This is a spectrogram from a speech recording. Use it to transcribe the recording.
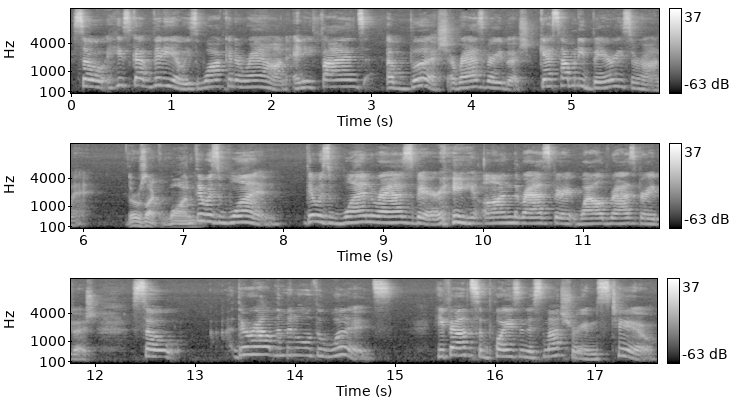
So he's got video. He's walking around and he finds a bush, a raspberry bush. Guess how many berries are on it? There was like one. There was one. There was one raspberry on the raspberry wild raspberry bush. So they're out in the middle of the woods. He found some poisonous mushrooms too.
